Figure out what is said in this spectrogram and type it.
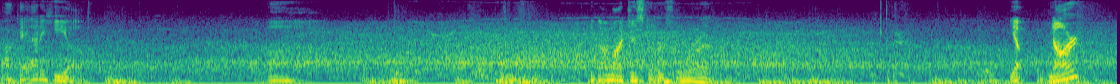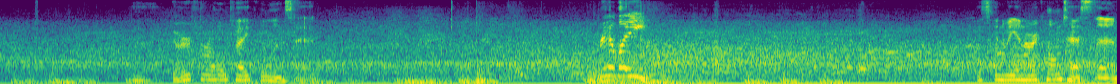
Fuck out of here. Oh. I think I might just go for it. Yep. No? Go for Old Faithful instead. Really? It's gonna be a no contest then.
